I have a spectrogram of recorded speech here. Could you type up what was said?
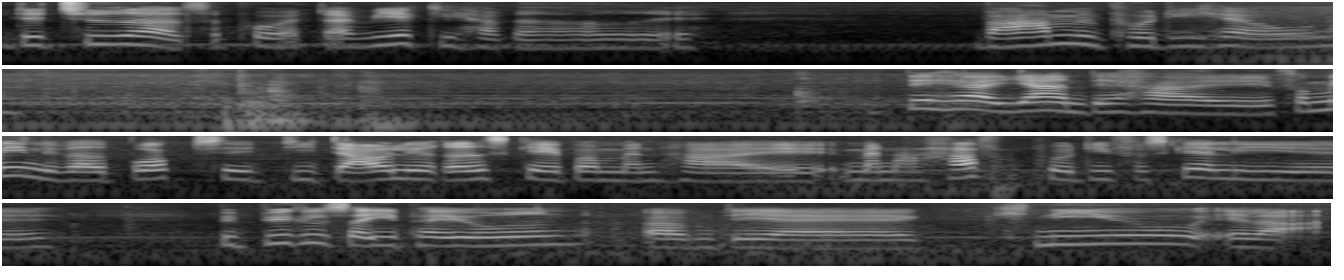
Og det tyder altså på, at der virkelig har været øh, varme på de her ovne. Det her jern det har øh, formentlig været brugt til de daglige redskaber, man har, øh, man har haft på de forskellige øh, bebyggelser i perioden. Om det er knive eller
